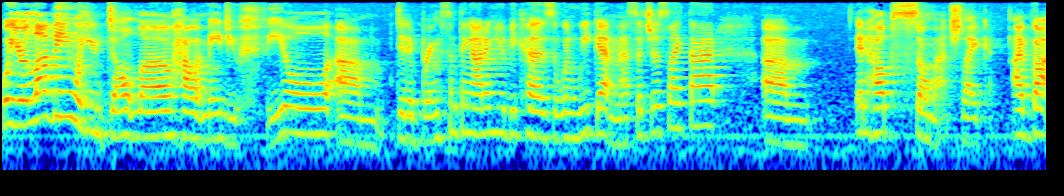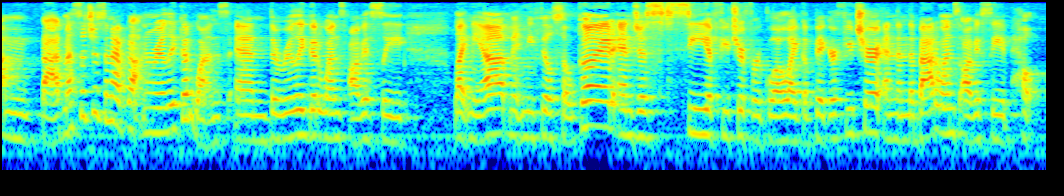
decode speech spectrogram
what you're loving, what you don't love, how it made you feel. Um, did it bring something out in you? Because when we get messages like that, um, it helps so much. Like I've gotten bad messages and I've gotten really good ones. And the really good ones obviously light me up, make me feel so good, and just see a future for Glow, like a bigger future. And then the bad ones obviously help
